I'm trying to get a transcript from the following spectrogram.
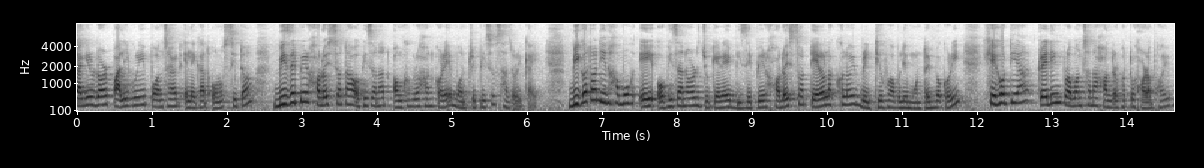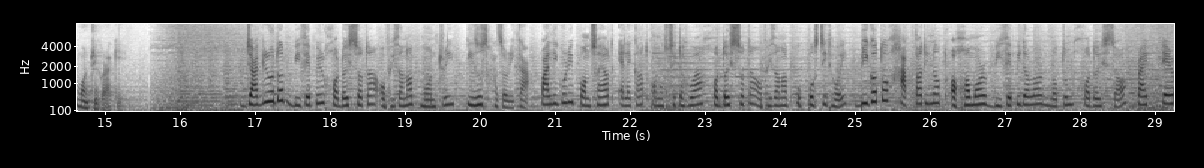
জাগিৰোডৰ পালিগুৰি পঞ্চায়ত এলেকাত অনুষ্ঠিত বিজেপিৰ সদস্যতা অভিযানত অংশগ্ৰহণ কৰে মন্ত্ৰী পীযুষ হাজৰিকাই। বিগত দিনসমূহ এই অভিযানৰ যোগেৰে বিজেপিৰ সদস্য তেৰ লাখলৈ বৃদ্ধি হোৱা বুলি মন্তব্য কৰি শেহতীয়া ট্ৰেডিং প্ৰবঞ্চনা সন্দৰ্ভতো সৰব হয় মন্ত্ৰীগৰাকী। জাগিৰোডত বিজেপিৰ সদস্যতা অভিযানত মন্ত্ৰী পীযুষ হাজৰিকা। পালিগুৰি পঞ্চায়ত এলেকাত অনুষ্ঠিত হোৱা সদস্যতা অভিযানত উপস্থিত হৈ বিগত সাতটা দিনত অসমৰ বিজেপি দলৰ নতুন সদস্য প্ৰায় তেৰ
